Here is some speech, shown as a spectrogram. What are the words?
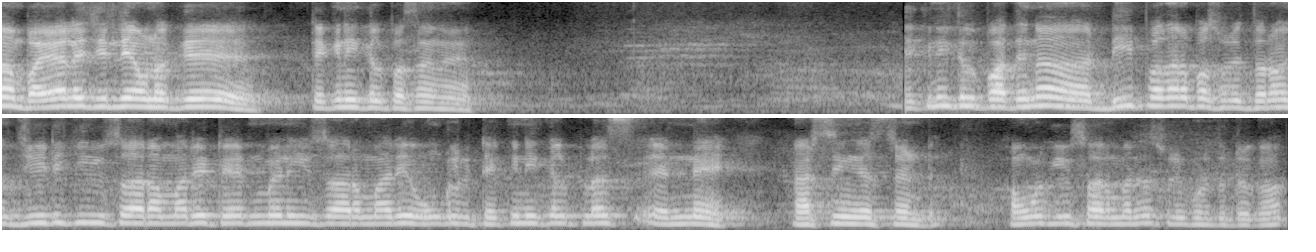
தான் பயாலஜி இல்லையா உனக்கு? டெக்னிக்கல் பசங்க. டெக்னிக்கல் பார்த்தீங்கன்னா டீப்பாக தானப்பா சொல்லித்தரோம் ஜிடிக்கு யூஸ் ஆகிற மாதிரி ட்ரீட்மெண்ட் யூஸ் ஆகிற மாதிரி உங்களுக்கு டெக்னிக்கல் ப்ளஸ் என்ன நர்சிங் அசிஸ்டன்ட் அவங்களுக்கு யூஸ் ஆகிற மாதிரி தான் சொல்லி கொடுத்துட்ருக்கோம்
